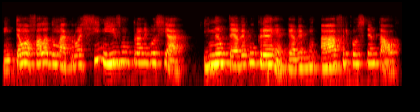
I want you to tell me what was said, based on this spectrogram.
Então, a fala do Macron é cinismo para negociar. E não tem a ver com a Ucrânia, tem a ver com a África Ocidental.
